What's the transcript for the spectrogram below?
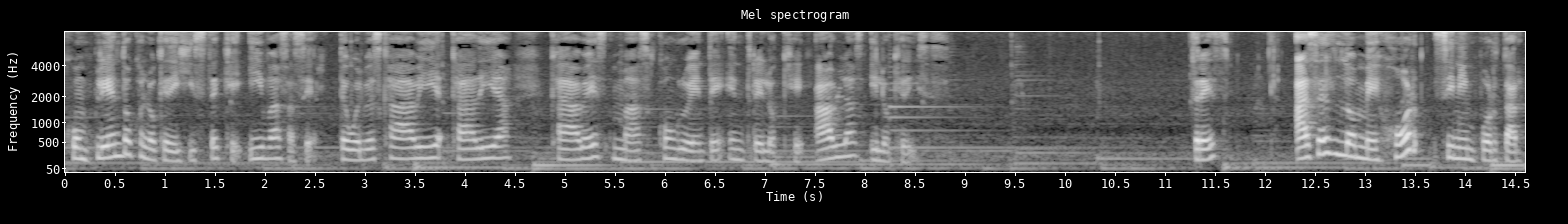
cumpliendo con lo que dijiste que ibas a hacer. Te vuelves cada día, cada día cada vez más congruente entre lo que hablas y lo que dices. 3. Haces lo mejor sin importar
